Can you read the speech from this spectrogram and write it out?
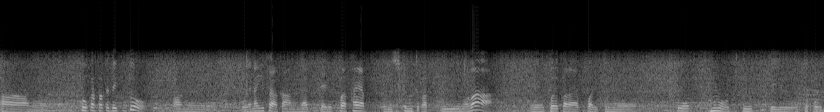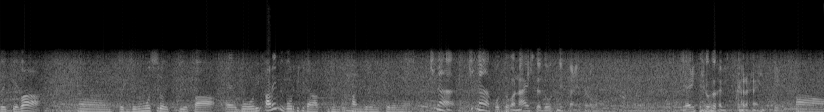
あのフォーカスさせていくとあのこう柳沢さんがやってるカヤックの仕組みとかっていうのが、えーこれからやっぱりそのこうものを作るっていうところでいけばうーんと非常に面白いっていうか、えー合理ある意味合理的だなっていうふうに感じるんですけども。好きな好きなことがない人はどうするんですかねそのやりたいことが見つからないっていうあ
